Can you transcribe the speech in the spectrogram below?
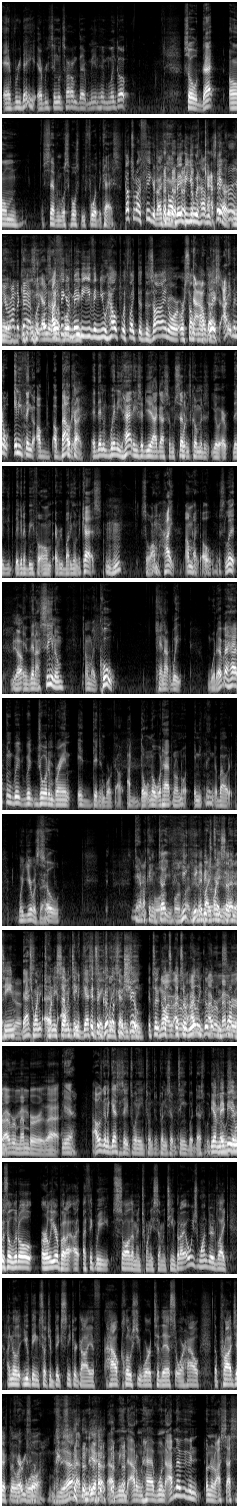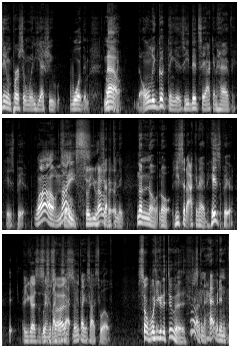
every day, every single time that me and him link up. So that um seven was supposed to be for the cast. That's what I figured. I thought maybe you would have a Cast and pair. crew, you're on the cast. Like, Yeah, I. I figured supposed be- maybe even you helped with like the design or, or something Now like I that. wish I didn't even know anything ab- about Okay. it. And then when he had it, he said, "Yeah, I got some sevens coming. To, yo, er- they they're gonna be for um everybody on the cast." Mm-hmm. So I'm hyped. I'm like, "Oh, it's lit." Yeah. And then I seen him. I'm like, "Cool, cannot wait." Whatever happened with with Jordan Brand, it didn't work out. I don't know what happened. I don't know anything about it. What year was that? So. Damn, I Maybe couldn't even tell you. four He, he could Maybe probably tell you 2017, Yeah. That's 20, uh, I was gonna guess It's a good looking shoe. 2017. It's a no, it's, I, I it's a rem- really I, good I looking remember. seven. I remember that. Yeah. I was gonna guess and say 20, 20 2017, but that's what. Yeah, Joe maybe it was a little earlier, but I, I- I think we saw them in 2017. But I always wondered, like, I know that you being such a big sneaker guy, if how close you were to this or how the project or, very or- far. Yeah, I've never- yeah. I mean, I don't have one. I've never even. Oh no, no I, I seen him in person when he actually wore them. Now, Okay. the only good thing is he did say I can have his pair. Wow, nice. So you have Shout a out to pair. Nick. No, no, no, no. He said I can have his pair, Are you guys the which same is like a size? size. No, it's like a size twelve. So what are you gonna do with it? I'm just gonna have it and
